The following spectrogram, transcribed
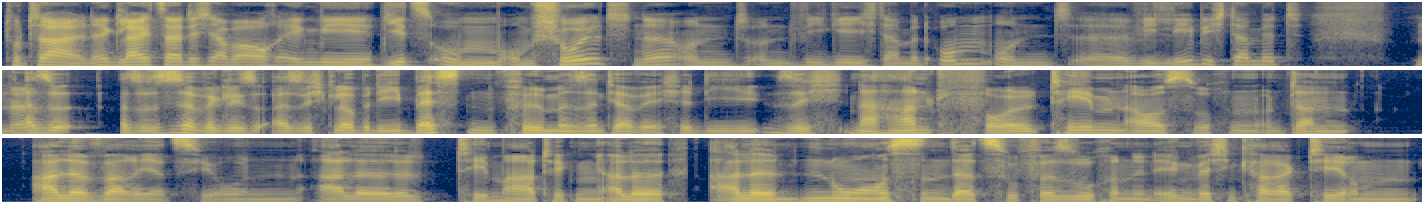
Total, ne? Gleichzeitig aber auch irgendwie geht es um, um Schuld, ne? Und, und wie gehe ich damit um und äh, wie lebe ich damit? Ne? Also, also es ist ja wirklich so, also ich glaube, die besten Filme sind ja welche, die sich eine Handvoll Themen aussuchen und dann Mhm. alle Variationen, alle Thematiken, alle, alle Nuancen dazu versuchen, in irgendwelchen Charakteren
